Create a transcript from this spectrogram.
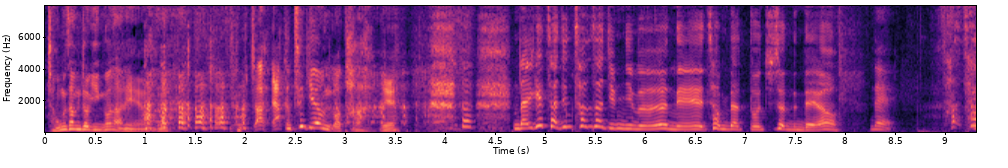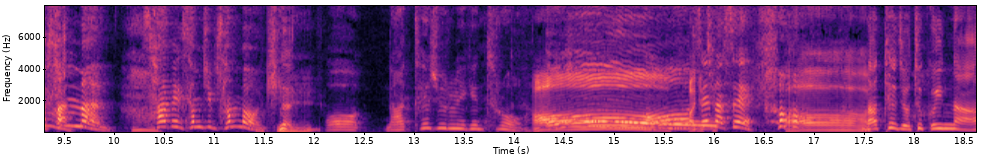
정상적인 건 아니에요. 네. 짜- 약간 특이한 거 다. 예. 날개 찾은 천사집님은, 네, 정답도 주셨는데요. 네. 사, 3만. 3만 433번. 기네. 어, 나태주를 이긴 트롯. 아. 오, 아니, 세다 세. 아. 나태주 듣고 있나?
